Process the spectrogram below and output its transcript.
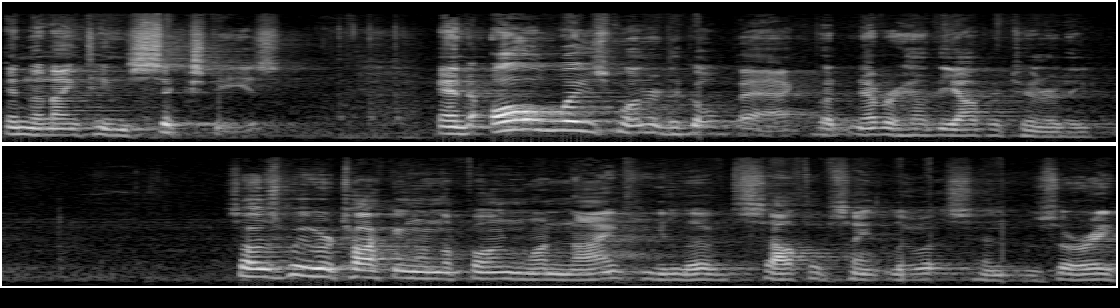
in the 1960s and always wanted to go back but never had the opportunity. So, as we were talking on the phone one night, he lived south of St. Louis in Missouri.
